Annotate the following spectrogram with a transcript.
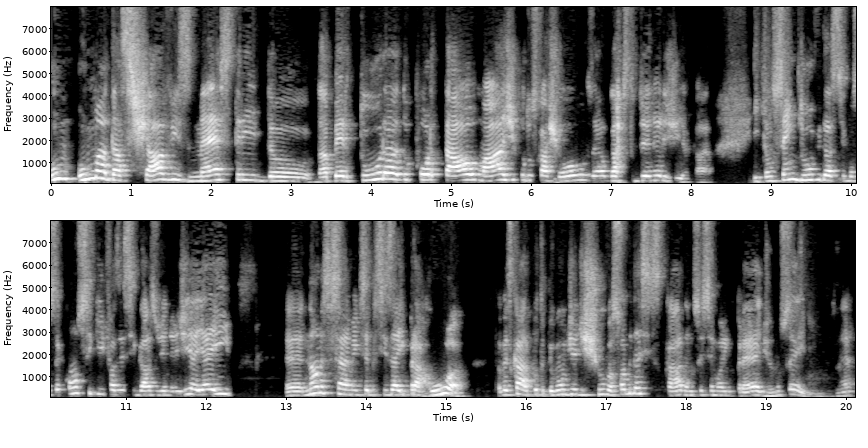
um, uma das chaves mestre do, da abertura do portal mágico dos cachorros é o gasto de energia, cara. Então, sem dúvida, se você conseguir fazer esse gasto de energia, e aí é, não necessariamente você precisa ir para a rua. Talvez, cara, puta, pegou um dia de chuva, sobe dessa escada, não sei se você mora em prédio, não sei, né?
